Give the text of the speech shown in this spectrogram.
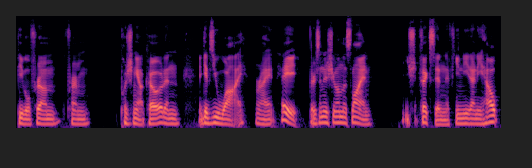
people from from pushing out code and it gives you why, right? Hey, there's an issue on this line. You should fix it. And if you need any help,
